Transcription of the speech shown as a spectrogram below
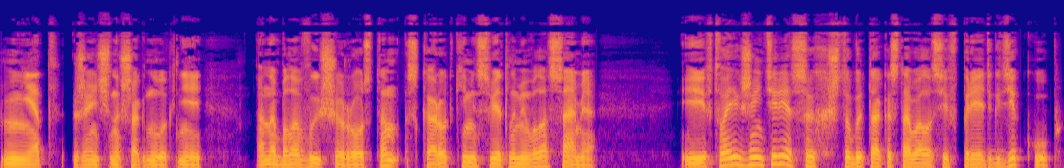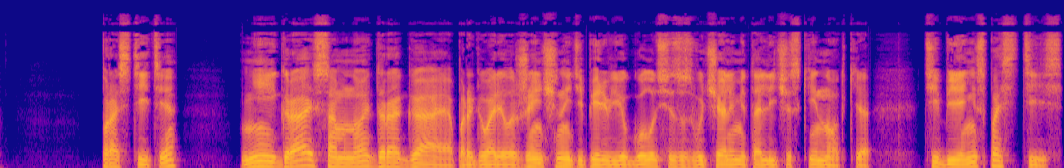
«Нет», — женщина шагнула к ней. Она была выше ростом, с короткими светлыми волосами. «И в твоих же интересах, чтобы так оставалось и впредь, где куб?» «Простите?» «Не играй со мной, дорогая», — проговорила женщина, и теперь в ее голосе зазвучали металлические нотки. «Тебе не спастись.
